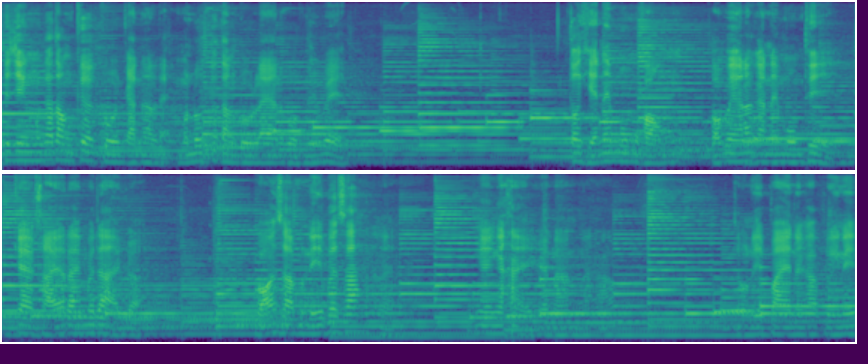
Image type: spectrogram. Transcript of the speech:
ที่จริงมันก็ต้องเกื้อกูลกันนั่นแหละ มนุษย์ก็ต้องดูแลระบบนิเวศก็เขียนในมุมของผมเองแล้วกันในมุมที่แก้ไขอะไรไม่ได้ก็ขอสัตว์มันหนีไปซะนะง่ายๆกันนั้นนะครับ ตรงนี้ไปนะครับเพลงนี้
